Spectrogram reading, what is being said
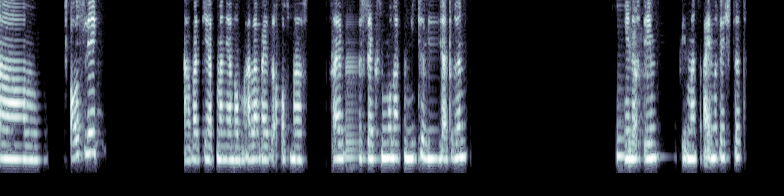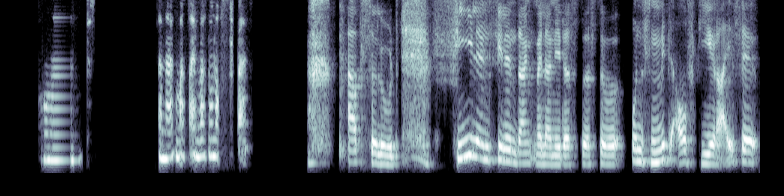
ähm, auslegen. Aber die hat man ja normalerweise auch nach drei bis sechs Monaten Miete wieder drin. Je nachdem, wie man es einrichtet. Und danach macht es einfach nur noch Spaß. Absolut. Vielen, vielen Dank, Melanie, dass, dass du uns mit auf die Reise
